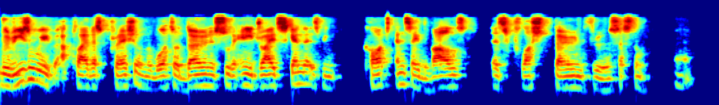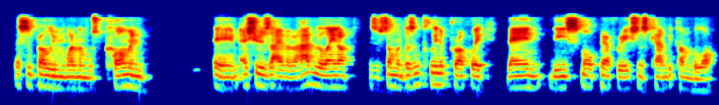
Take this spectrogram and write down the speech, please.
The reason we apply this pressure on the water down is so that any dried skin that has been caught inside the valves is flushed down through the system. Uh, this has probably one of the most common um, issues that I've ever had with the liner is if someone doesn't clean it properly, then these small perforations can become blocked.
